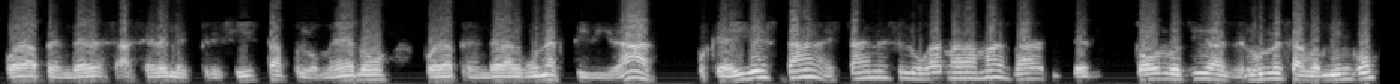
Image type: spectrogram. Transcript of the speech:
puede aprender a ser electricista, plomero, puede aprender alguna actividad, porque ahí está, está en ese lugar nada más, ¿verdad? De, todos los días, de lunes a domingo,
